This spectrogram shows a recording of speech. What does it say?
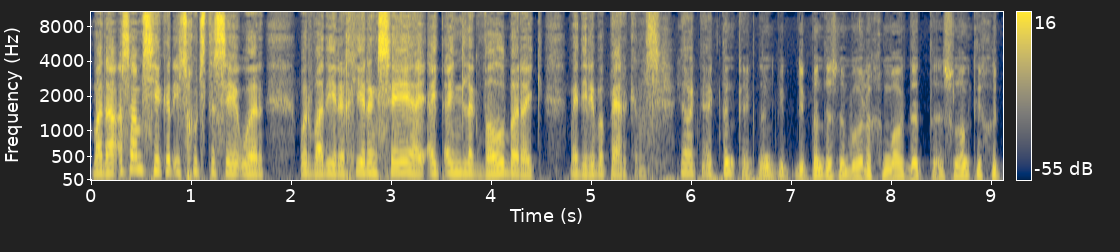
maar daar is hom seker iets goeds te sê oor oor wat die regering sê hy uiteindelik wil bereik met hierdie beperkings. Ja, ek ek dink ek dink die die punt is nou behoorlik gemaak dat uh, solank die goed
